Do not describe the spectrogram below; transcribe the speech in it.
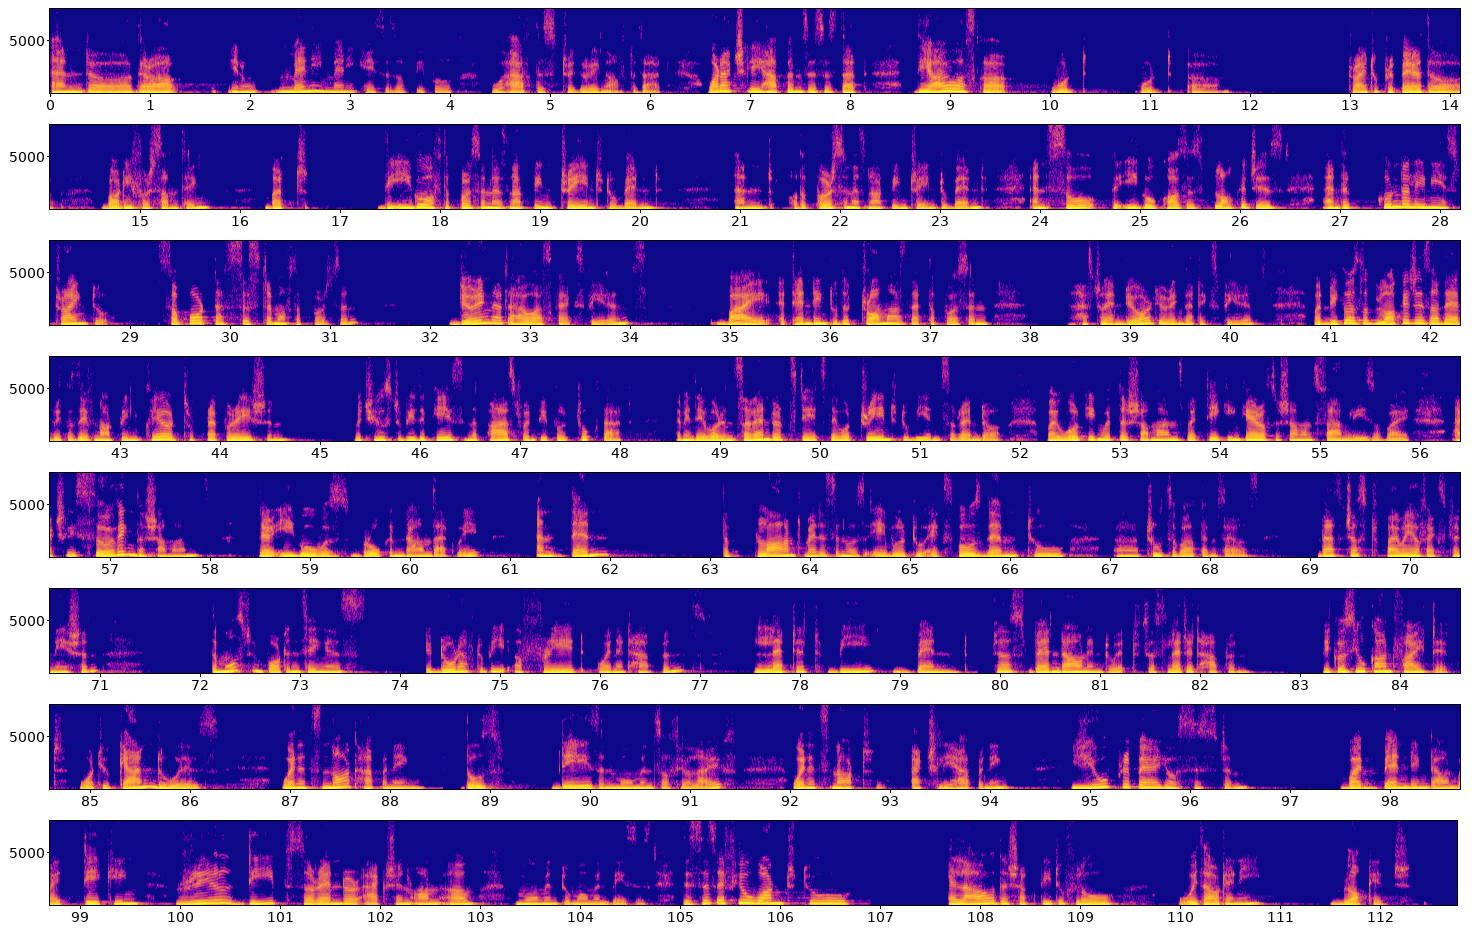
And uh, there are, you know, many, many cases of people who have this triggering after that. What actually happens is, is that the ayahuasca would would uh, try to prepare the body for something, but the ego of the person has not been trained to bend and or the person has not been trained to bend. And so the ego causes blockages and the kundalini is trying to support the system of the person during that ayahuasca experience by attending to the traumas that the person has to endure during that experience. But because the blockages are there because they've not been cleared through preparation which used to be the case in the past when people took that I mean, they were in surrendered states. They were trained to be in surrender by working with the shamans, by taking care of the shamans' families, or by actually serving the shamans. Their ego was broken down that way. And then the plant medicine was able to expose them to uh, truths about themselves. That's just by way of explanation. The most important thing is you don't have to be afraid when it happens let it be bend. Just bend down into it. Just let it happen. Because you can't fight it. What you can do is, when it's not happening, those days and moments of your life, when it's not actually happening, you prepare your system by bending down, by taking real deep surrender action on a moment to moment basis. This is if you want to allow the Shakti to flow without any blockage,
